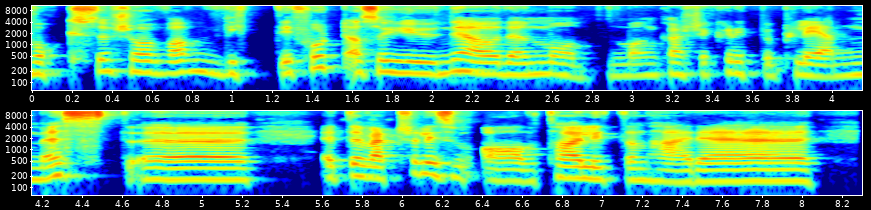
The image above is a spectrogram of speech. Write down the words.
vokser så vanvittig fort. Altså juni er jo den måneden man kanskje klipper plenen mest. Eh, etter hvert så liksom avtar litt den her eh,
